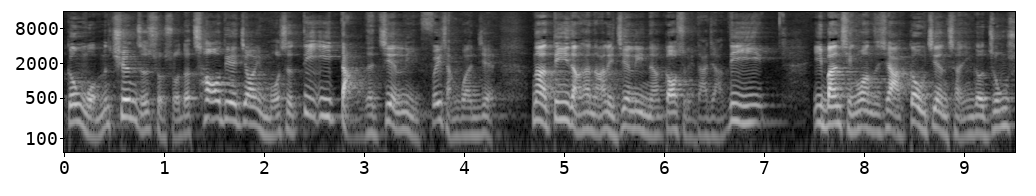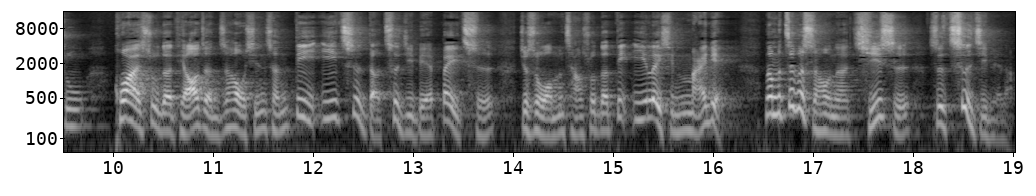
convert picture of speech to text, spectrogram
跟我们圈子所说的超跌交易模式第一档的建立非常关键。那第一档在哪里建立呢？告诉给大家，第一，一般情况之下构建成一个中枢，快速的调整之后形成第一次的次级别背驰，就是我们常说的第一类型买点。那么这个时候呢，其实是次级别的，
